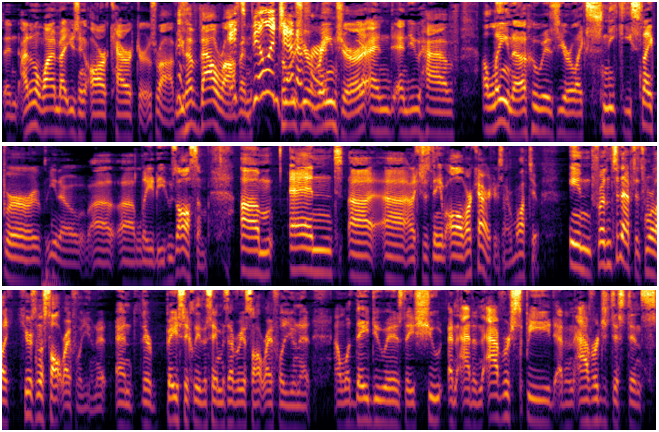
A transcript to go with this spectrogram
and I don't know why I'm not using our characters, Rob. You have Valravn, Bill and who is your ranger, and and you have Elena, who is your like sneaky sniper, you know, uh, uh, lady who's awesome. Um, and uh, uh, I can just name all of our characters. I want to. In Frozen Synapse, it's more like here's an assault rifle unit, and they're basically the same as every assault rifle unit. And what they do is they shoot and at an average speed, at an average distance.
